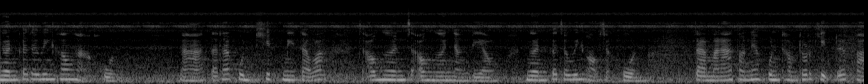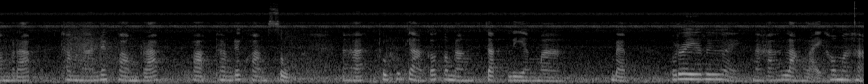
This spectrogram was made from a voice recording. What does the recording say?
เงินก็จะวิ่งเข้าหาคุณนะคะแต่ถ้าคุณคิดมีแต่ว่าจะเอาเงินจะเอาเงินอย่างเดียว เงินก็จะวิ่งออกจากคุณ แต่มานะตอนนี้คุณทำธุรกิจด้วยความรักทำงานด้วยความรักทำด้วยความสุขนะคะทุกๆอย่างก็กำลังจัดเรียงมาแบบเรื่อยๆนะคะหลั่งไหลเข้ามาหา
